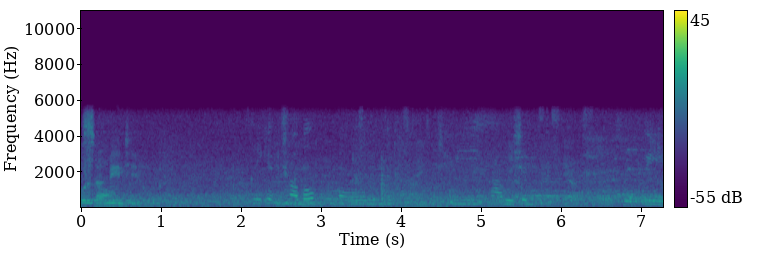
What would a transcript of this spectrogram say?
What does that mean to you? they get in trouble, and we probably should, we,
